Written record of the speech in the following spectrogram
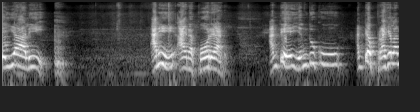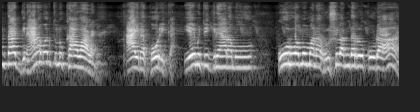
చెయ్యాలి అని ఆయన కోరాడు. అంటే ఎందుకు? అంటే ప్రజలంతా జ్ఞానవంతులు కావాలని ఆయన కోరిక. ఏమిటి జ్ఞానము? పూర్వము మన ఋషులందరూ కూడా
